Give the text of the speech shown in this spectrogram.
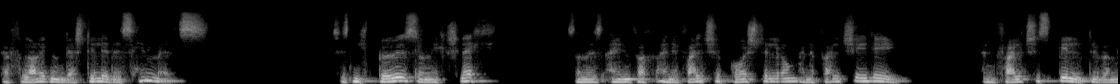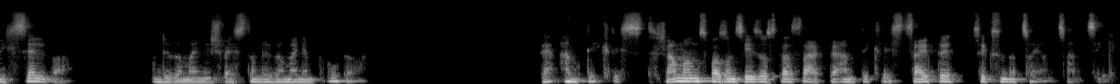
Der Verleugnung der Stille des Himmels. Es ist nicht böse und nicht schlecht sondern es ist einfach eine falsche Vorstellung, eine falsche Idee, ein falsches Bild über mich selber und über meine Schwester und über meinen Bruder. Der Antichrist. Schauen wir uns, was uns Jesus da sagt. Der Antichrist, Seite 622.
